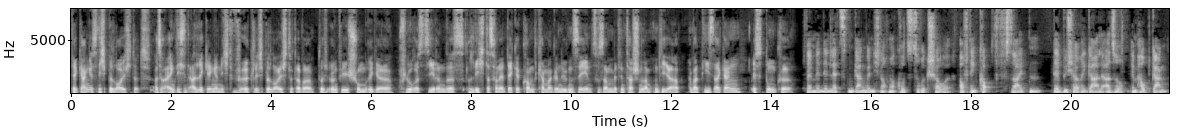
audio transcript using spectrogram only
Der Gang ist nicht beleuchtet. Also eigentlich sind alle Gänge nicht wirklich beleuchtet, aber durch irgendwie schummrige, fluoreszierendes Licht, das von der Decke kommt, kann man genügend sehen, zusammen mit den Taschenlampen, die ihr habt. Aber dieser Gang ist dunkel. Wenn wir in den letzten Gang, wenn ich noch mal kurz zurückschaue, auf den Kopfseiten der Bücherregale, also im Hauptgang,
